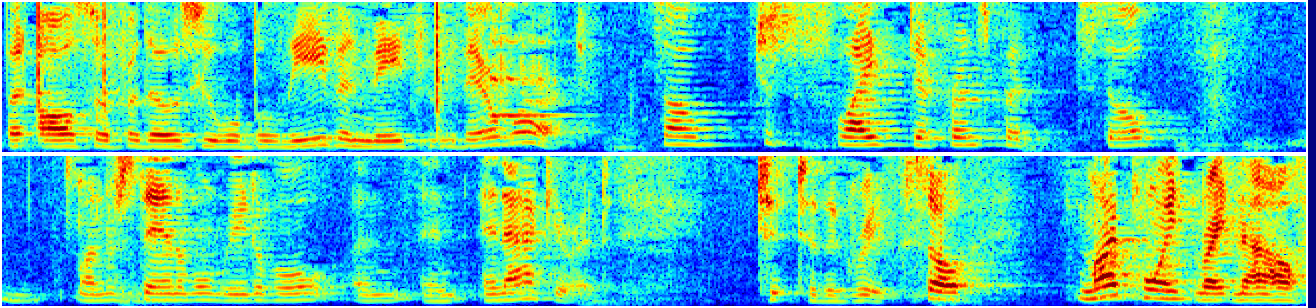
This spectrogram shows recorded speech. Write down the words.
but also for those who will believe in me through their word. So just a slight difference, but still understandable, readable, and, and, and accurate to, to the Greek. So my point right now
